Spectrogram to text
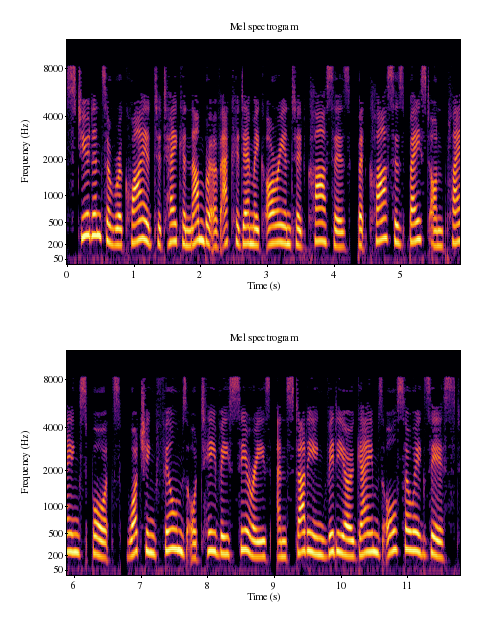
Students are required to take a number of academic-oriented classes, but classes based on playing sports, watching films or TV series, and studying video games also exist.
